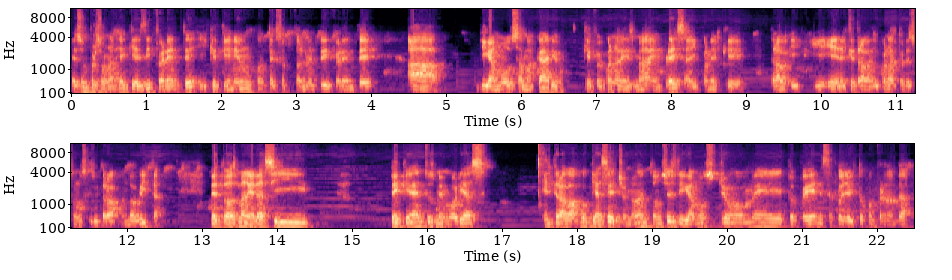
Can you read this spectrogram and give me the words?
es un personaje que es diferente y que tiene un contexto totalmente diferente a, digamos, a Macario, que fue con la misma empresa y, con el que y, en el que trabajé con actores con los que estoy trabajando ahorita. De todas maneras, sí te queda en tus memorias el trabajo que has hecho, ¿no? Entonces, digamos, yo me topé en este proyecto con Fernanda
